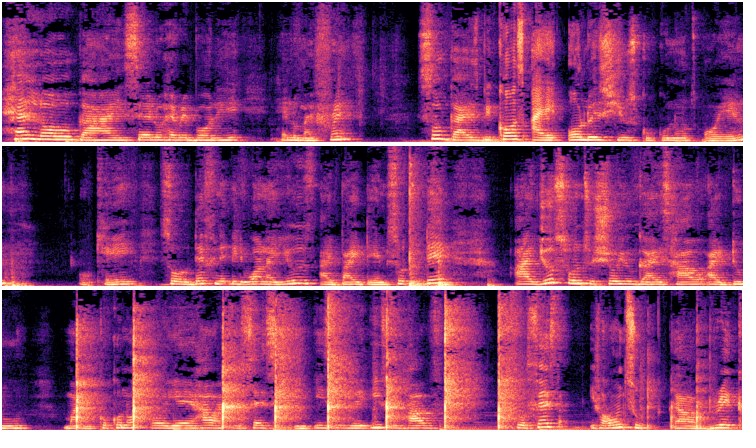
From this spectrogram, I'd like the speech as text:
hello guys. Hello everybody. Hello my friend. So guys because i always use coconut oil okay so definitely the one i use i buy them. So today i just want to show you guys how i do my coconut oil how i process it in easy way. If you have so first if i want to uh, break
